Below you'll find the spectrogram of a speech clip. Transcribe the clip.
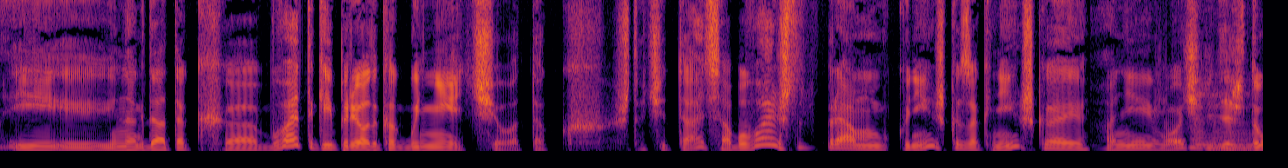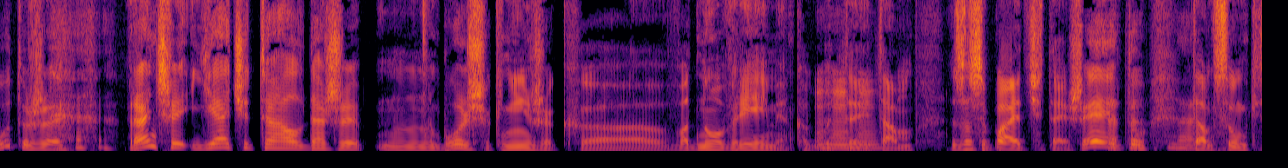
И иногда так, э, бывают такие периоды, как бы нечего так что читать, а бывает, что прям книжка за книжкой, они в очереди mm-hmm. ждут уже. Раньше я читал даже больше книжек э, в одно время, как бы ты там засыпает, читаешь эту, Это, да. там в сумке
